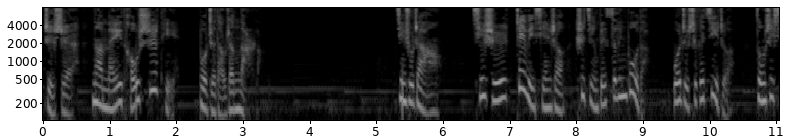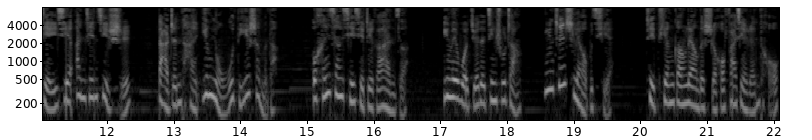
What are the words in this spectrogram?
只是那没头尸体不知道扔哪儿了。”金署长，其实这位先生是警备司令部的，我只是个记者。总是写一些案件纪实，大侦探英勇无敌什么的，我很想写写这个案子，因为我觉得金署长您真是了不起。这天刚亮的时候发现人头，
